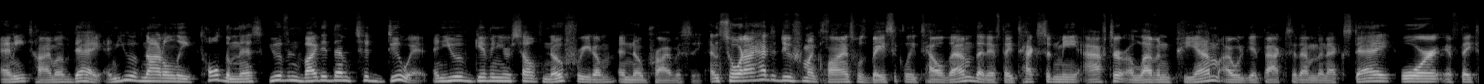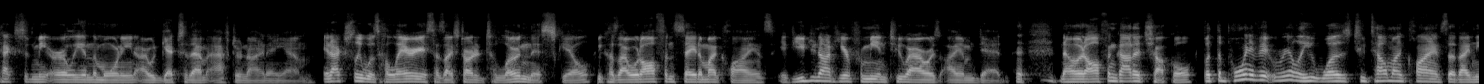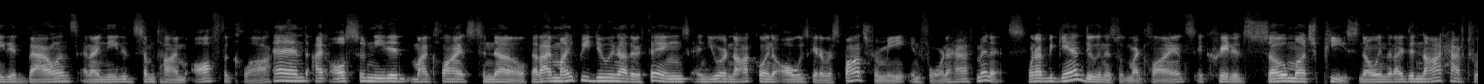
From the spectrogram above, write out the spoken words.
any time of day. And you have not only told them this, you have invited them to do it. And you have given yourself no freedom and no privacy. And so, what I had to do for my clients was basically tell them that if they texted me after 11 p.m., I would get back to them the next day. Or if they texted texted me early in the morning, I would get to them after 9 a.m. It actually was hilarious as I started to learn this skill because I would often say to my clients, if you do not hear from me in two hours, I am dead. now, it often got a chuckle, but the point of it really was to tell my clients that I needed balance and I needed some time off the clock. And I also needed my clients to know that I might be doing other things and you are not going to always get a response from me in four and a half minutes. When I began doing this with my clients, it created so much peace knowing that I did not have to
